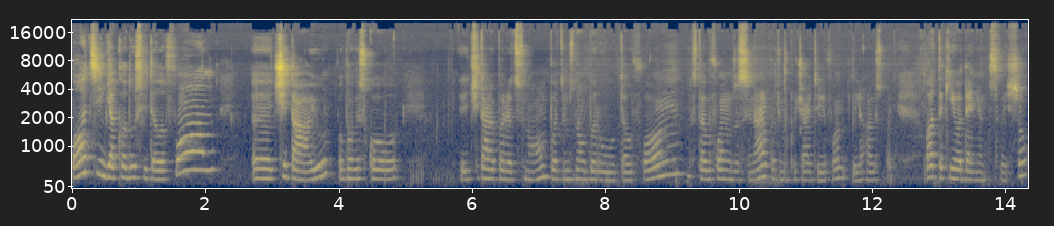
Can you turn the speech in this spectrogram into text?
Потім я кладу свій телефон, е, читаю обов'язково. Е, Читаю перед сном, потім знову беру телефон, з телефоном засинаю, потім включаю телефон і лягаю спати. От такий от день у нас вийшов.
